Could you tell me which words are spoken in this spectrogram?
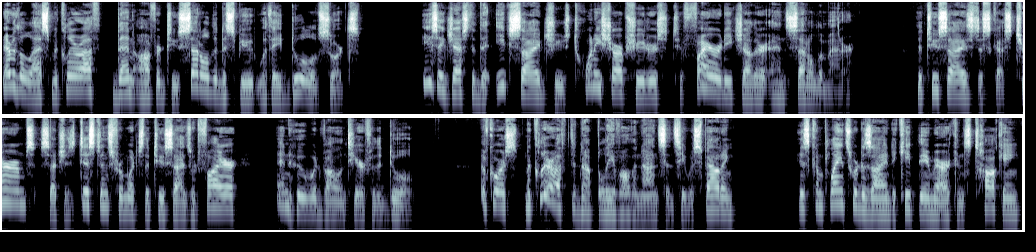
Nevertheless, McLeroth then offered to settle the dispute with a duel of sorts. He suggested that each side choose 20 sharpshooters to fire at each other and settle the matter. The two sides discussed terms, such as distance from which the two sides would fire and who would volunteer for the duel. Of course, McLeroth did not believe all the nonsense he was spouting. His complaints were designed to keep the Americans talking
